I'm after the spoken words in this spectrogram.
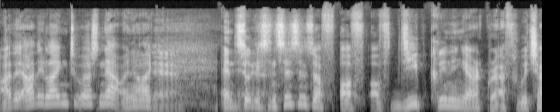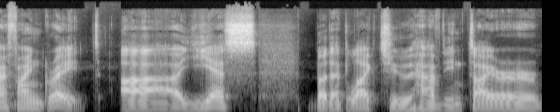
Are they are they lying to us now? And they're like yeah and yeah. so this insistence of, of, of deep cleaning aircraft, which I find great, uh, yes, but I'd like to have the entire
